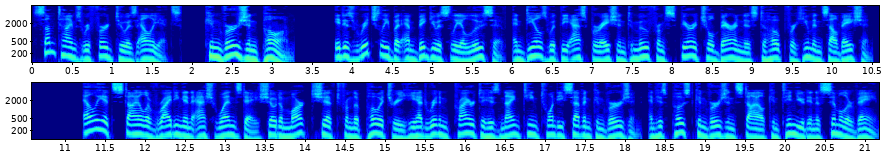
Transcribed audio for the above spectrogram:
Sometimes referred to as Eliot's conversion poem. It is richly but ambiguously elusive, and deals with the aspiration to move from spiritual barrenness to hope for human salvation. Eliot's style of writing in Ash Wednesday showed a marked shift from the poetry he had written prior to his 1927 conversion, and his post-conversion style continued in a similar vein.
